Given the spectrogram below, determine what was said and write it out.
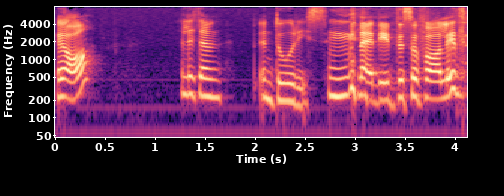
Ja, en liten en Doris. Mm. Nej, det är inte så farligt.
